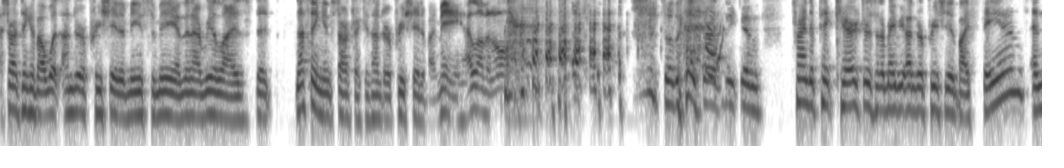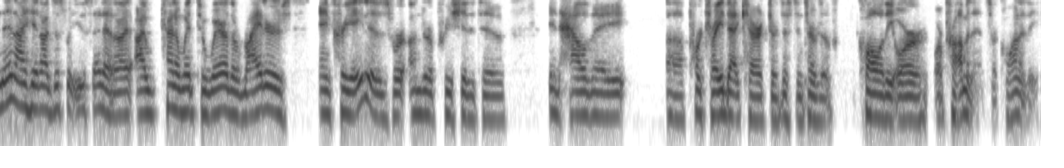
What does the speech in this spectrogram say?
I started thinking about what underappreciated means to me, and then I realized that nothing in Star Trek is underappreciated by me. I love it all. so then I started thinking, trying to pick characters that are maybe underappreciated by fans, and then I hit on just what you said, Heather. I, I kind of went to where the writers and creatives were underappreciative in how they uh, portrayed that character, just in terms of quality or or prominence or quantity.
